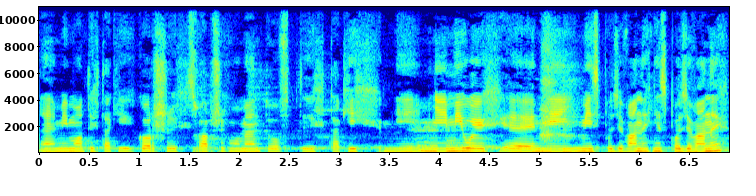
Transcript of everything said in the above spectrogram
E, mimo tych takich gorszych, słabszych momentów, tych takich mniej, mniej miłych, e, mniej, mniej spodziewanych, niespodziewanych,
